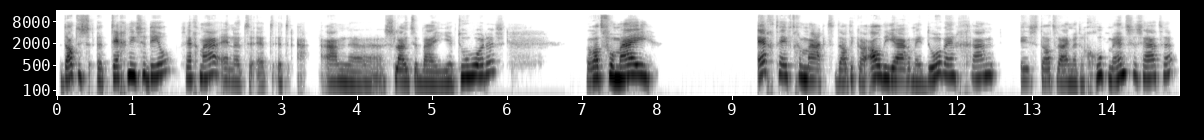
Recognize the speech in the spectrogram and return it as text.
dat is het technische deel, zeg maar. En het, het, het aansluiten bij je toehoorders. Wat voor mij echt heeft gemaakt dat ik er al die jaren mee door ben gegaan, is dat wij met een groep mensen zaten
